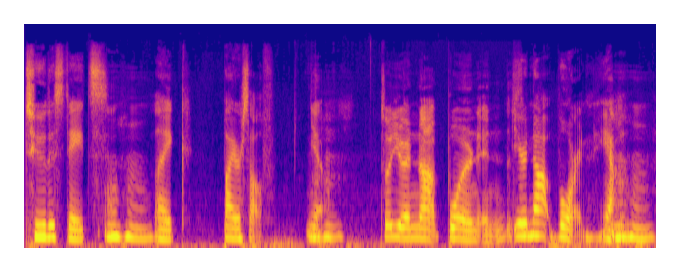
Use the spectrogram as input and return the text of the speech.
to the states Mhm. like by yourself. Yeah. Mhm. So you're not born in. The You're city. not born. Yeah. Mhm.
